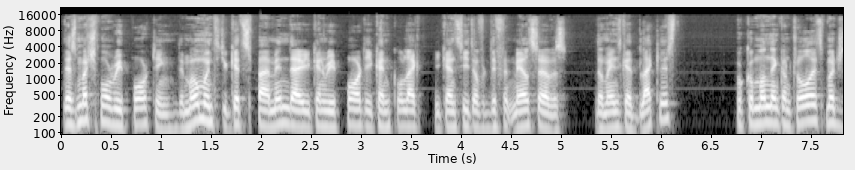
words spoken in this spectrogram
there's much more reporting. The moment you get spam in there, you can report, you can collect, you can see it over different mail servers. Domains get blacklisted. For command and control, it's much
